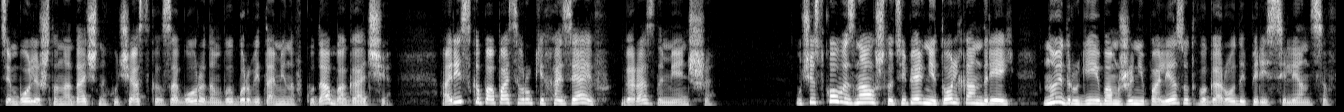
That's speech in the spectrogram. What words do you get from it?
тем более, что на дачных участках за городом выбор витаминов куда богаче, а риска попасть в руки хозяев гораздо меньше. Участковый знал, что теперь не только Андрей, но и другие бомжи не полезут в огороды переселенцев,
